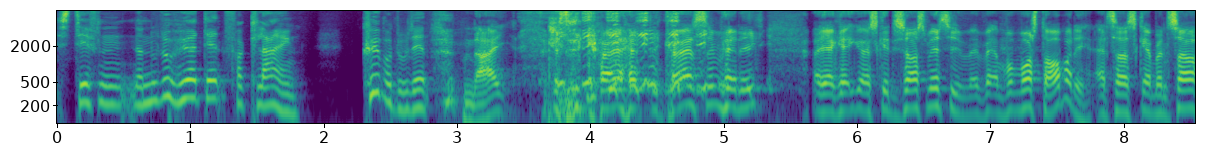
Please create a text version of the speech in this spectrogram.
Steffen, når nu du hører den forklaring, Køber du den? Nej, det gør, jeg, det gør jeg simpelthen ikke. Og jeg kan ikke, skal de så også med til, hvor, hvor stopper det? Altså skal man så,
